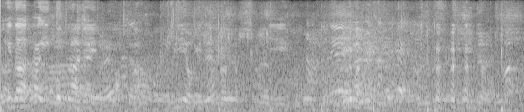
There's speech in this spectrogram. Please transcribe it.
여기다 딱 이 코트 아니야 이렇게 막잖아. 여기 여기서 이 이거 막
